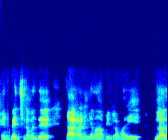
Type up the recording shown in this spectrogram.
and பெஞ்ச்ல வந்து யாரா நீங்கலாம் அப்படின்ற மாதிரி இல்லாத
